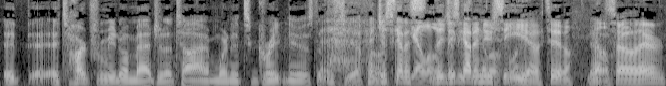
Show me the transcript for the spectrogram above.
it it's hard for me to imagine a time when it's great news that the CFO. they just got a, yellow. they just got a new CEO flag. too, yeah. so they're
